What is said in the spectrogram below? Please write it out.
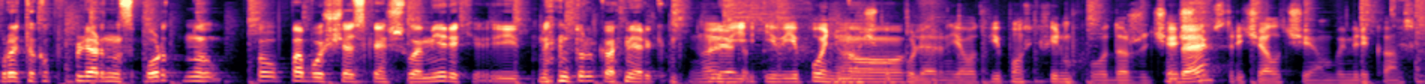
вроде такой популярный спорт, ну, по, по большей части, конечно, в Америке, и не только в Америке. Ну, и, в Японии он очень популярен. Я вот в японских фильмах его даже чаще Да? встречал, чем в американских.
